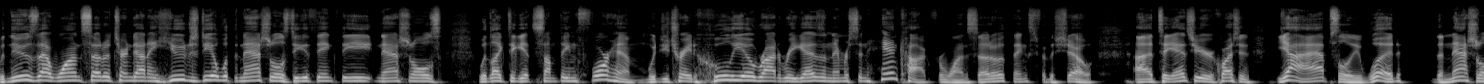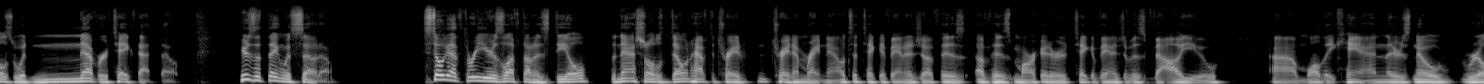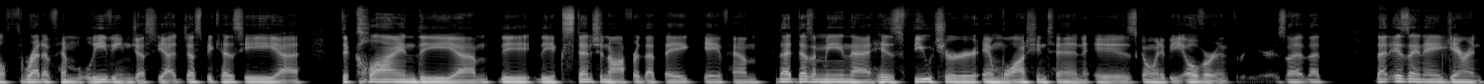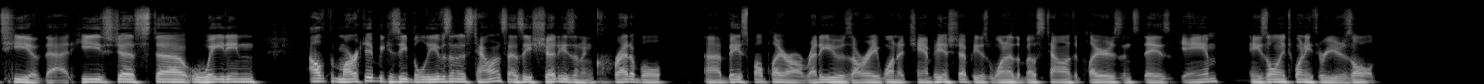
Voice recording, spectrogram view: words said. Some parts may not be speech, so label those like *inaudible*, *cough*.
With news that Juan Soto turned down a huge deal with the Nationals, do you think the Nationals would like to get something for him? Would you trade Julio Rodriguez and Emerson Hancock for Juan Soto? Thanks for the show. Uh, to answer your question, yeah, I absolutely would. The Nationals would never take that, though. Here's the thing with Soto. Still got three years left on his deal. The Nationals don't have to trade trade him right now to take advantage of his of his market or take advantage of his value um, while they can. There's no real threat of him leaving just yet, just because he uh, declined the um, the the extension offer that they gave him. That doesn't mean that his future in Washington is going to be over in three years. That that isn't a guarantee of that. He's just uh, waiting out the market because he believes in his talents as he should. He's an incredible. Uh, baseball player already who has already won a championship. He's one of the most talented players in today's game and he's only 23 years old.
